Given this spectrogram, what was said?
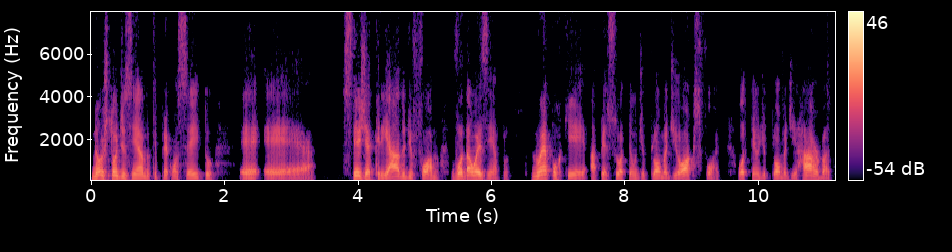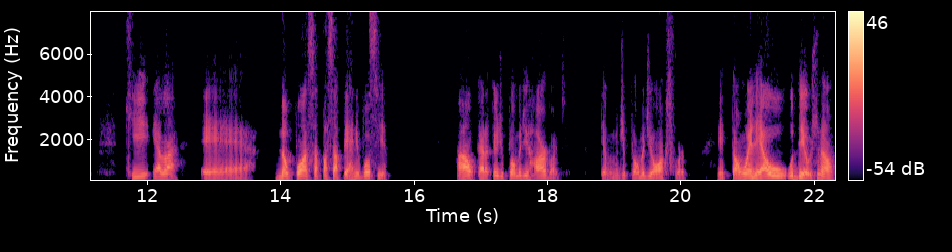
Não estou dizendo que preconceito é, é, seja criado de forma. Vou dar um exemplo. Não é porque a pessoa tem um diploma de Oxford ou tem um diploma de Harvard que ela é, não possa passar perna em você. Ah, o cara tem um diploma de Harvard, tem um diploma de Oxford. Então ele é o, o Deus. Não.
